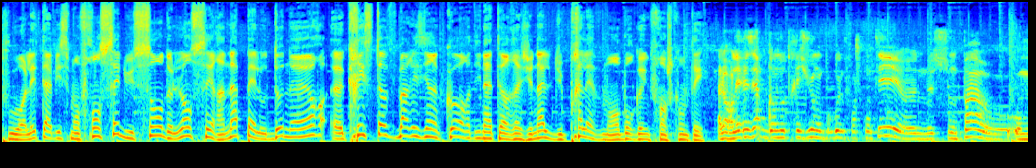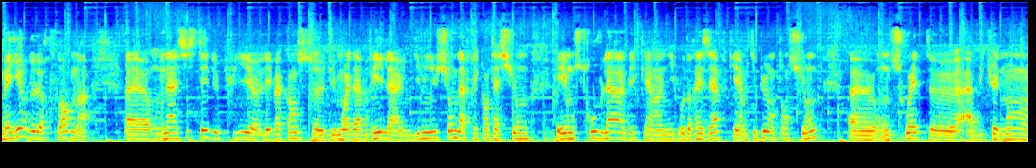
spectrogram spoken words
pour l'établissement français du sang de lancer un appel aux donneurs, euh, Christophe Barizien, coordinateur régional du prélèvement en Bourgogne-Franche-Comté. Alors les réserves dans notre région en Bourgogne-Franche-Comté euh, ne sont pas au, au meilleur de leur forme. Euh, on a assisté depuis euh, les vacances euh, du mois d'avril à une diminution de la fréquentation et on se trouve là avec un niveau de réserve qui est un petit peu en tension. On souhaite habituellement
